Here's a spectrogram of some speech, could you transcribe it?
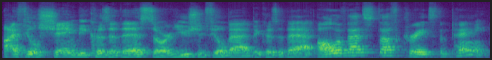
I feel shame because of this, or you should feel bad because of that. All of that stuff creates the pain.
